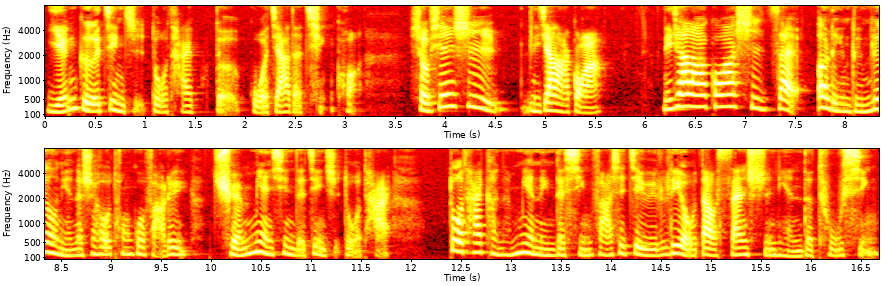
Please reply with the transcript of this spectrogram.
严格禁止堕胎的国家的情况。首先是尼加拉瓜，尼加拉瓜是在二零零六年的时候通过法律，全面性的禁止堕胎，堕胎可能面临的刑罚是介于六到三十年的徒刑。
